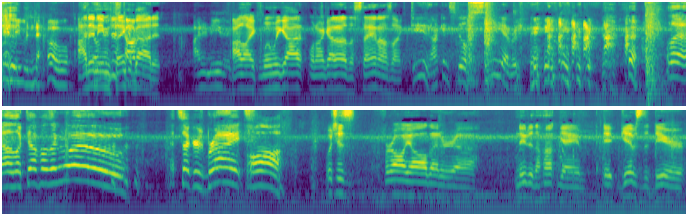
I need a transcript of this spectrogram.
didn't even know. I didn't even think talking- about it. I didn't either. I like when we got when I got out of the stand, I was like, dude, I can still see everything. I looked up, I was like, whoa, that sucker's bright. oh, Which is for all y'all that are uh, new to the hunt game, it gives the deer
